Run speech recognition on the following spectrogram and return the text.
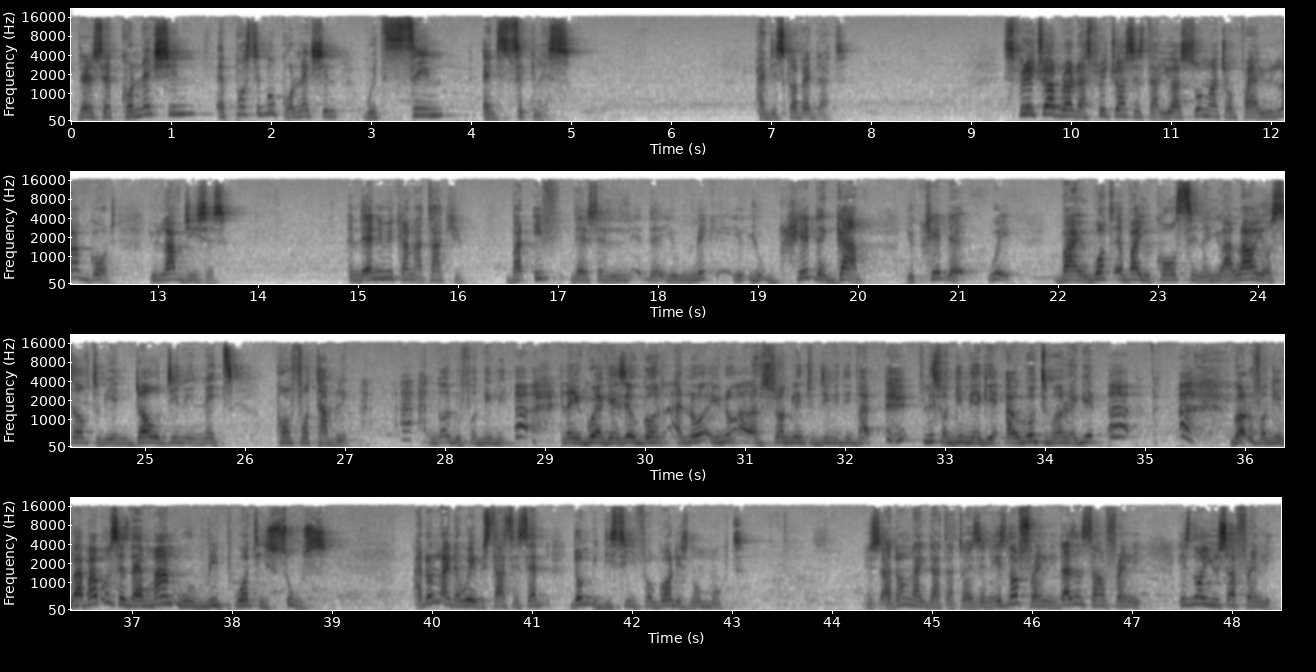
there is a connection, a possible connection with sin and sickness. I discovered that. Spiritual brother, spiritual sister, you are so much on fire. You love God, you love Jesus. And the enemy can attack you. But if there's a the, you make you, you create the gap, you create the way by whatever you call sin, and you allow yourself to be indulging in it comfortably. Ah, ah God will forgive me. Ah, and then you go again say, Oh God, I know you know I'm struggling to deal with it, but please forgive me again. I'll go tomorrow again. God will forgive. The Bible says that a man will reap what he sows. I don't like the way it starts. He said, Don't be deceived, for God is not mocked. I don't like that at all. It's not friendly. It doesn't sound friendly. It's not user friendly.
